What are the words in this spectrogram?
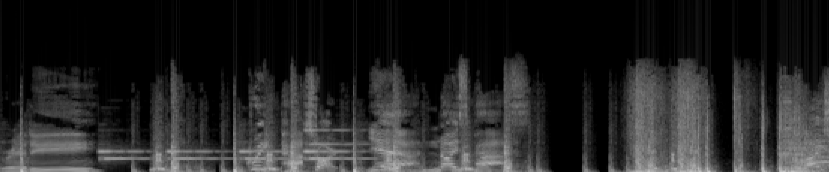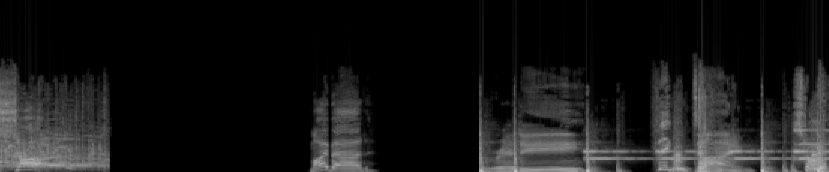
Ready? Great pass. Start. Yeah, nice pass. Nice shot. My bad. Ready? Thick dime. Start.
